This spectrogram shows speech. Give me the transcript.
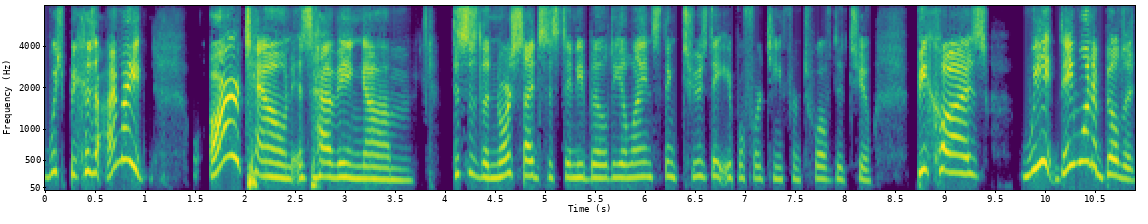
which because i might our town is having um this is the north side sustainability alliance thing tuesday april 14th from 12 to 2 because we they want to build a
